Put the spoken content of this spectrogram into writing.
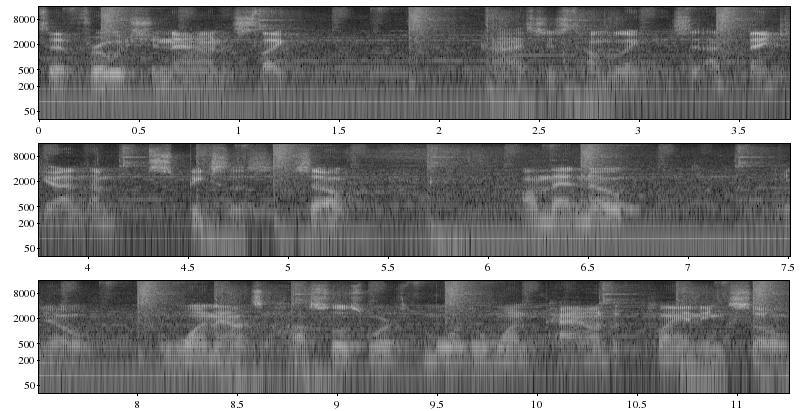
to fruition now. And it's like, ah, it's just humbling. It's, I thank you. I'm, I'm speechless. So, on that note, you know, one ounce of hustle is worth more than one pound of planning. So,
